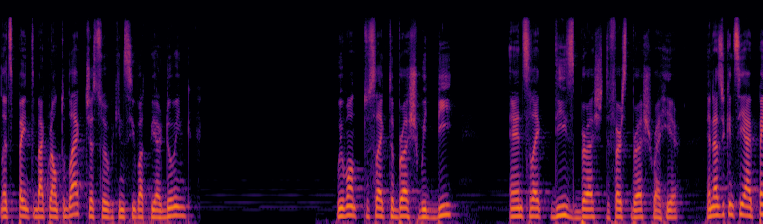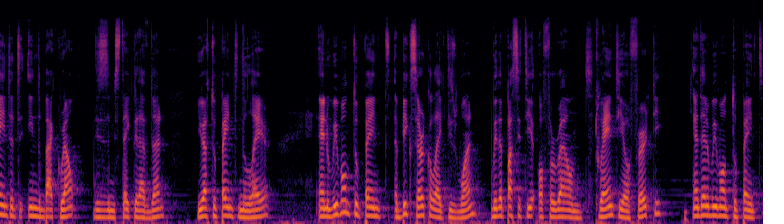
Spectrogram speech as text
Let's paint the background to black just so we can see what we are doing. We want to select the brush with B and select this brush, the first brush right here. And as you can see, I painted in the background this is a mistake that I've done. You have to paint in the layer. And we want to paint a big circle like this one with opacity of around 20 or 30. And then we want to paint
